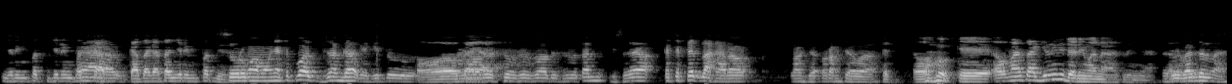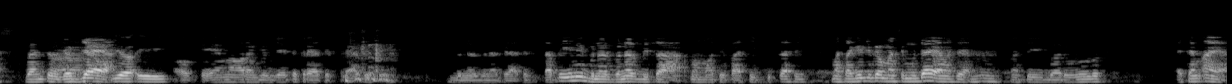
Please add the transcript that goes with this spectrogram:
nyerimpet nyerimpet Nah, kata-kata nyerimpet gitu. suruh ngomongnya cepet bisa nggak kayak gitu. Oh, kayak dul roll dul kan biasanya kecedet lah kalau orang Ja- orang Jawa. Oh, Oke, oh, Mas Agil ini dari mana aslinya? Dari Bantul mas. Bantul, Jogja ya? Yo Oke, emang orang Jogja itu kreatif kreatif sih. Benar-benar kreatif. Tapi ini benar-benar bisa memotivasi kita sih. Mas Agil juga masih muda ya, Mas ya? Hmm. Masih baru lulus SMA ya?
